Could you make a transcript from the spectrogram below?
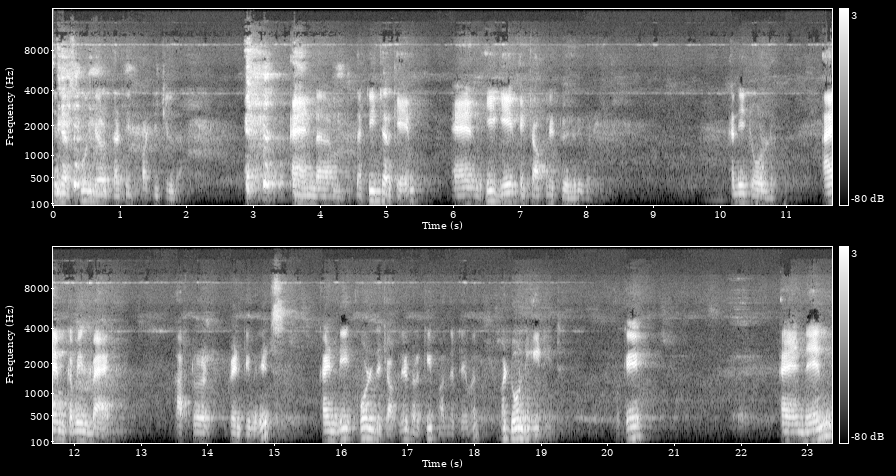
In that school, there were 30, 40 children. And um, the teacher came and he gave a chocolate to everybody. And he told, I am coming back after 20 minutes. Kindly hold the chocolate or keep on the table, but don't eat it. Okay? And then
